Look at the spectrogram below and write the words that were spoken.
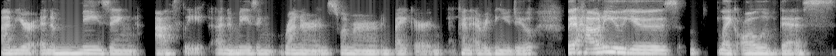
Um, you're an amazing athlete, an amazing runner and swimmer and biker and kind of everything you do. But how do you use like all of this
